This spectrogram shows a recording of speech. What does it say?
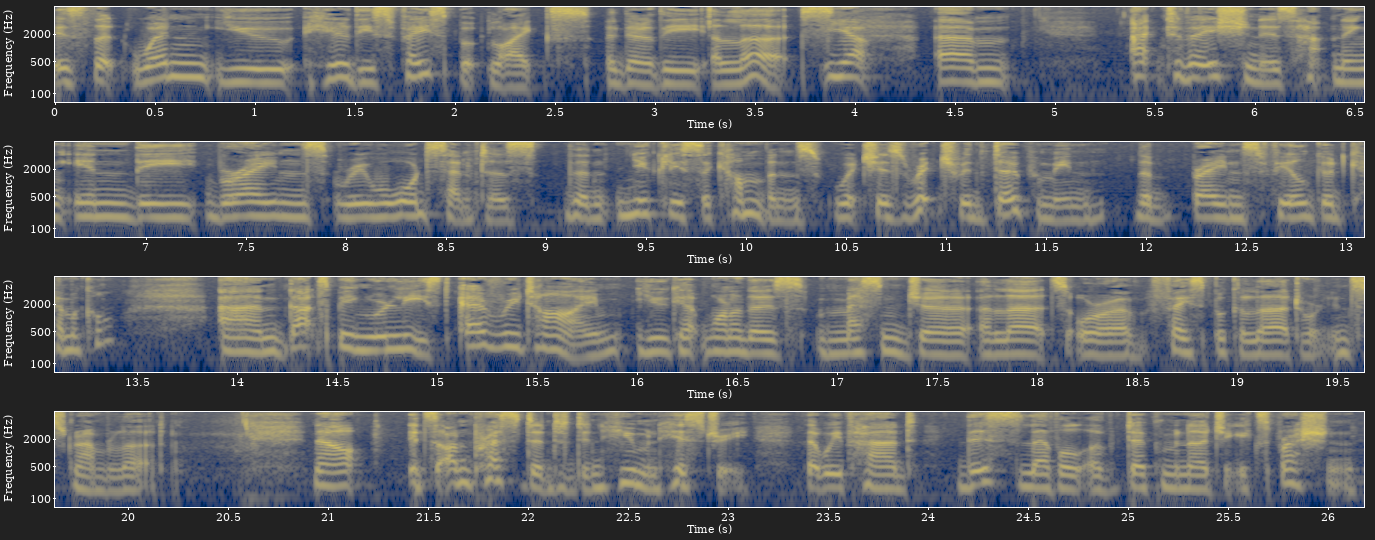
is that when you hear these Facebook likes, they're the alerts. Yeah. Um, activation is happening in the brain's reward centers, the nucleus accumbens, which is rich with dopamine, the brain's feel good chemical. And that's being released every time you get one of those messenger alerts or a Facebook alert or an Instagram alert. Now, it's unprecedented in human history that we've had this level of dopaminergic expression,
